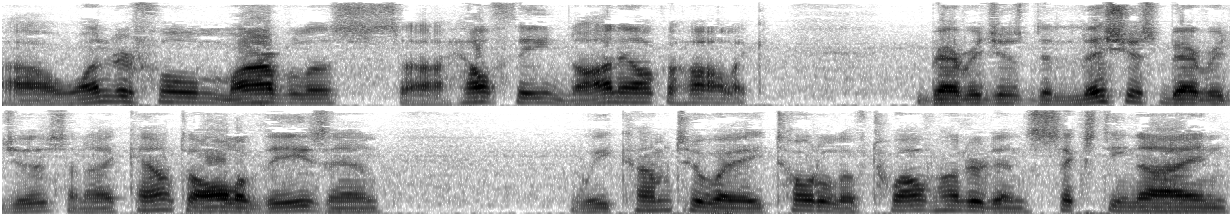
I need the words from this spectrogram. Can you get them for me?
uh, wonderful, marvelous, uh, healthy, non-alcoholic beverages, delicious beverages, and I count all of these, and we come to a total of 1,269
